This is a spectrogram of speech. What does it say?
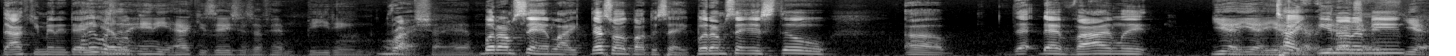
documented that Well, there he ever wasn't any accusations of him beating right. Cheyenne. But I'm saying like that's what I was about to say. But I'm saying it's still uh, that that violent yeah, yeah, yeah. type. yeah, you know yeah, what I mean? Yeah.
